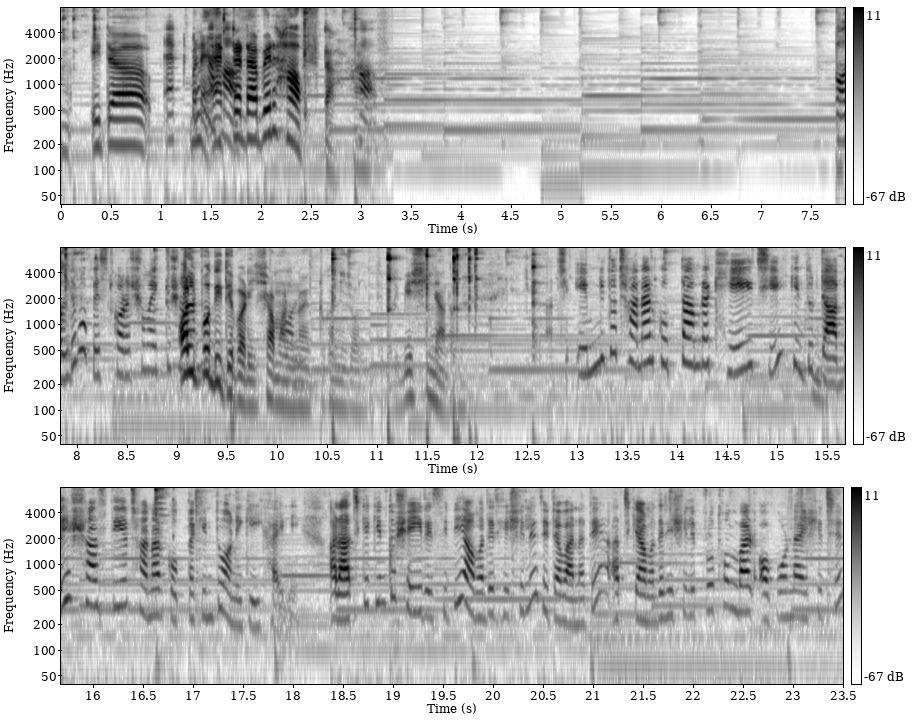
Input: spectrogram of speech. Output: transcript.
হ্যাঁ, এটা একটা মানে একটা ডাবের হাফটা হাফ জল দেবো? পেস্ট করার সময় একটু অল্প দিতে পারি সামান্য একটুখানি জল দিতে পারি বেশি না আচ্ছা এমনি তো ছানার কোপ্তা আমরা খেয়েছি কিন্তু ডাবের শ্বাস দিয়ে ছানার কোপ্তা কিন্তু অনেকেই খায়নি। আর আজকে কিন্তু সেই রেসিপি আমাদের হেসেলে যেটা বানাতে আজকে আমাদের হেসেলে প্রথমবার অপর্ণা এসেছেন।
